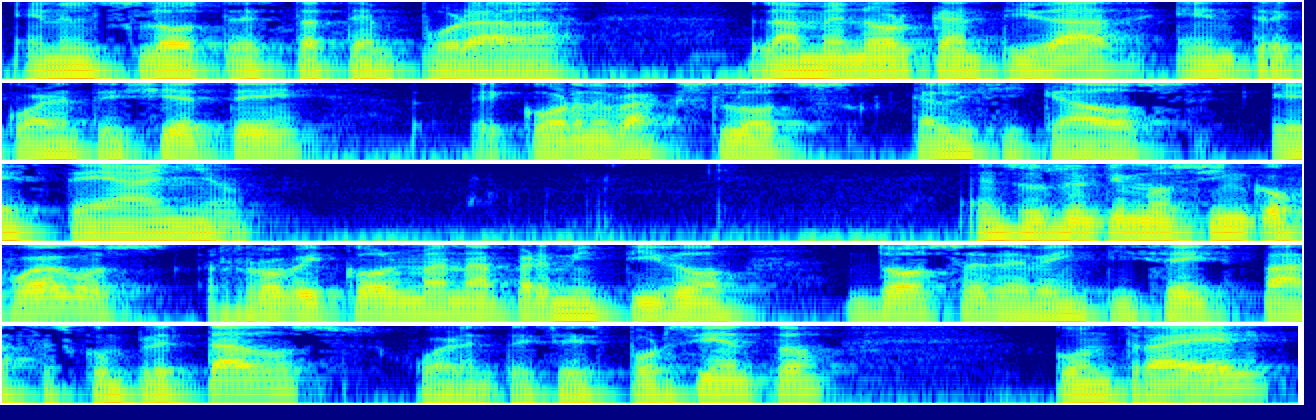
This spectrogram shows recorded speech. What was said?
en el slot esta temporada, la menor cantidad entre 47 eh, cornerback slots calificados este año. En sus últimos cinco juegos, Robbie Coleman ha permitido 12 de 26 pases completados, 46%, contra él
